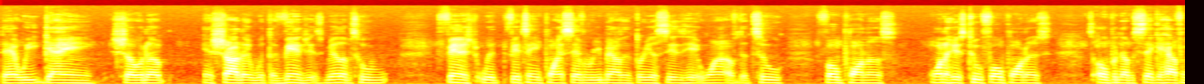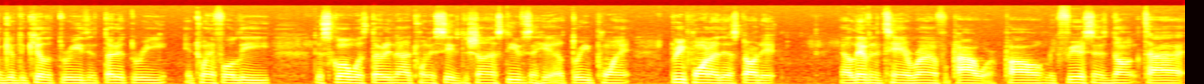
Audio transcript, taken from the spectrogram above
that week game, showed up in Charlotte with a vengeance. Billups, who finished with 15.7 rebounds and three assists, hit one of the two four pointers one of his two four pointers to open up the second half and give the Killer threes in 33 and 24 lead. The score was 39-26. DeShawn Stevenson hit a three-point three-pointer that started an 11 10 run for Power. Paul McPherson's dunk tied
